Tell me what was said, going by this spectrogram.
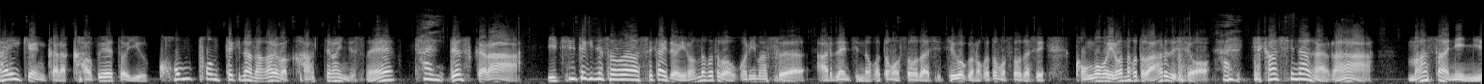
債券から株へという根本的な流れは変わってないんですね。はい。ですから、一時的にその世界ではいろんなことが起こります。アルゼンチンのこともそうだし、中国のこともそうだし、今後もいろんなことがあるでしょう。はい、しかしながら、まさに二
